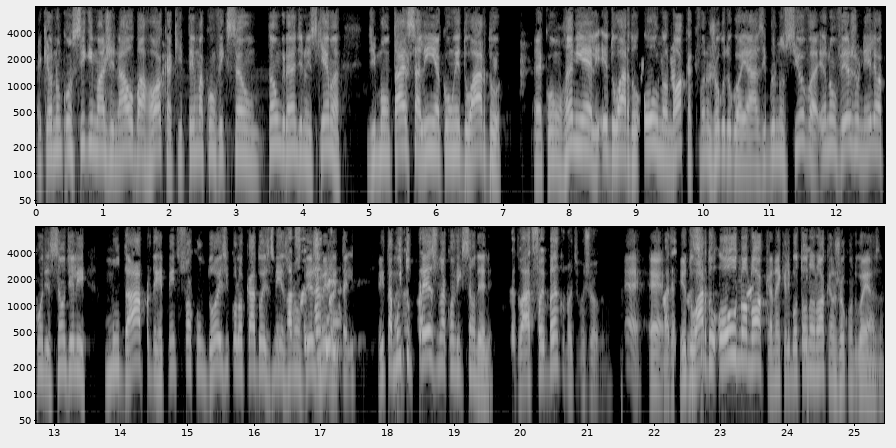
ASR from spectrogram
é que eu não consigo imaginar o Barroca, que tem uma convicção tão grande no esquema, de montar essa linha com o Eduardo, é, com o Raniel, Eduardo ou Nonoca, que foi no jogo do Goiás, e Bruno Silva, eu não vejo nele a condição de ele mudar para, de repente, só com dois e colocar dois meios. Eu não vejo ele. Ele está ele tá muito preso na convicção dele. O Eduardo foi banco no último jogo, né? É, é. Eduardo ou Nonoca, né? Que ele botou o Nonoca no jogo contra o Goiás. Né?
